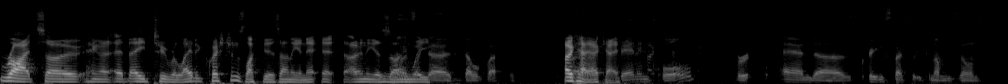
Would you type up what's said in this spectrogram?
Right. So hang on, are they two related questions? Like there's only a only a zone it's where like you... a double question. Okay, Uh, okay. Banning coal and uh, creating special economic zones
